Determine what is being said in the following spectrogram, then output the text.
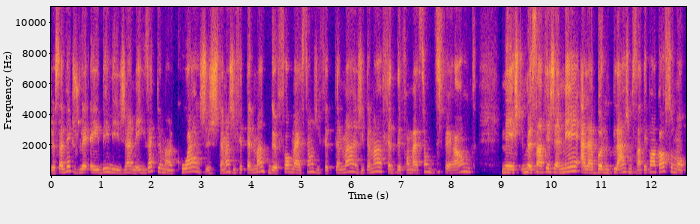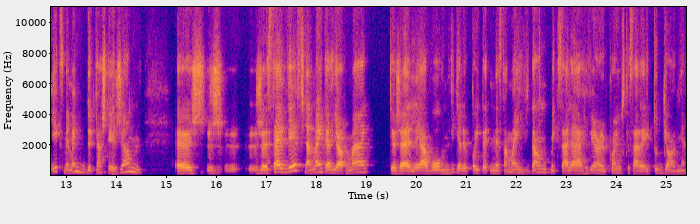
Je savais que je voulais aider les gens, mais exactement quoi? Justement, j'ai fait tellement de formations, j'ai fait tellement, j'ai tellement fait de formations différentes, mais je me sentais jamais à la bonne place. Je me sentais pas encore sur mon X, mais même de, quand j'étais jeune, euh, je, savais finalement intérieurement que j'allais avoir une vie qui n'allait pas être nécessairement évidente, mais que ça allait arriver à un point où ça allait être tout gagnant.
